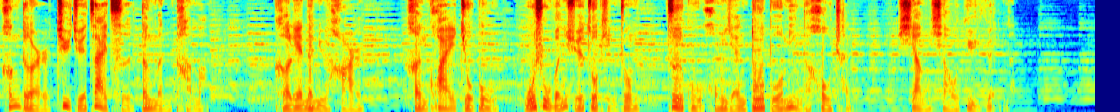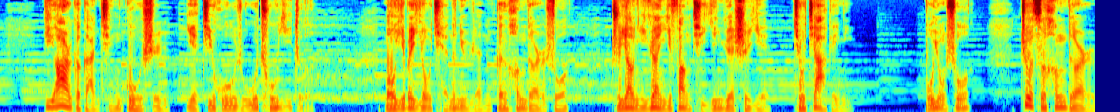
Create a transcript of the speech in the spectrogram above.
亨德尔拒绝再次登门探望。可怜的女孩，很快就步无数文学作品中自古红颜多薄命的后尘，香消玉殒了。第二个感情故事也几乎如出一辙。某一位有钱的女人跟亨德尔说：“只要你愿意放弃音乐事业，就嫁给你。”不用说，这次亨德尔。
